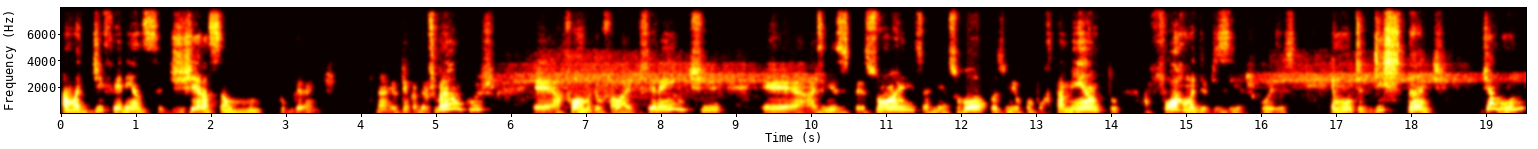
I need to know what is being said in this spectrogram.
há uma diferença de geração muito grande. Né? Eu tenho cabelos brancos, é, a forma de eu falar é diferente, é, as minhas expressões, as minhas roupas, o meu comportamento, a forma de dizer as coisas é muito distante de alunos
